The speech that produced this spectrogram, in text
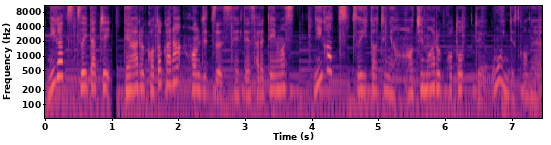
2月1日であることから本日制定されています。2月1日に始まることって多いんですかね？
